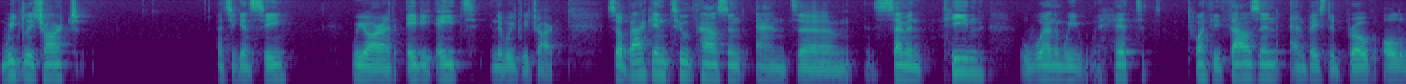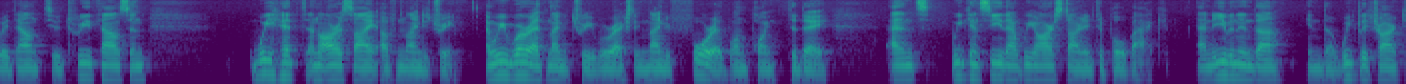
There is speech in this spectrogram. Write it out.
weekly chart. As you can see, we are at 88 in the weekly chart. So back in 2017, um, when we hit 20,000 and basically broke all the way down to 3,000, we hit an RSI of 93. And we were at 93. We were actually 94 at one point today. And we can see that we are starting to pull back. And even in the in the weekly chart,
